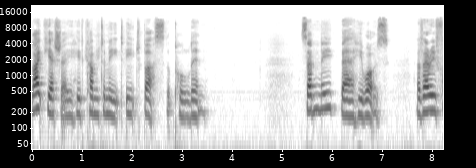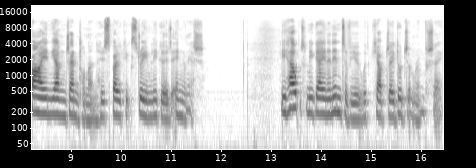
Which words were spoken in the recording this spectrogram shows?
Like Yeshe, he'd come to meet each bus that pulled in. Suddenly, there he was, a very fine young gentleman who spoke extremely good English. He helped me gain an interview with Kyabje Dudjom Rinpoche.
